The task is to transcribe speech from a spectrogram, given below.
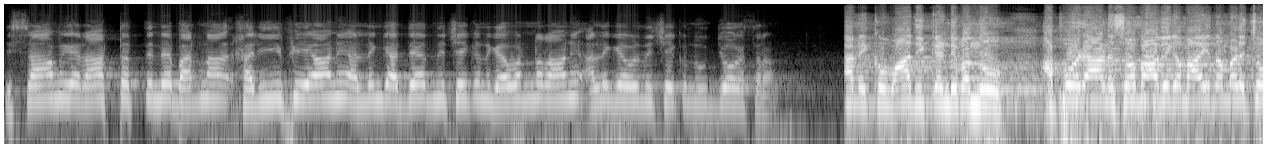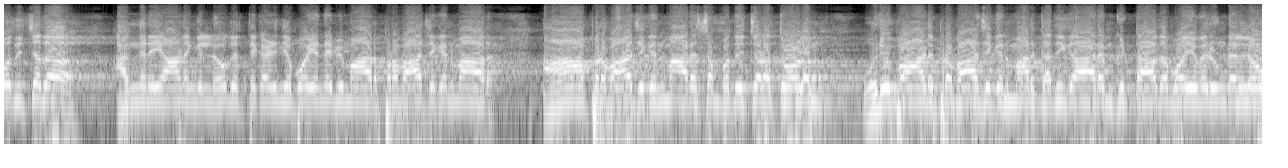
ഇസ്ലാമിക രാഷ്ട്രത്തിന്റെ ഭരണ ഖലീഫയാണ് അല്ലെങ്കിൽ അദ്ദേഹം നിശ്ചയിക്കുന്ന ഗവർണറാണ് അല്ലെങ്കിൽ അവർ നിശ്ചയിക്കുന്ന ഉദ്യോഗസ്ഥരാണ്. വാദിക്കേണ്ടി വന്നു. അപ്പോഴാണ് സ്വാഭാവികമായി നമ്മൾ ചോദിച്ചത് അങ്ങനെയാണെങ്കിൽ ലോകത്ത് കഴിഞ്ഞു പോയ നബിമാർ പ്രവാചകന്മാർ. ആ പ്രവാചകന്മാരെ സംബന്ധിച്ചിടത്തോളം ഒരുപാട് പ്രവാചകന്മാർക്ക് അധികാരം കിട്ടാതെ പോയവരുണ്ടല്ലോ.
